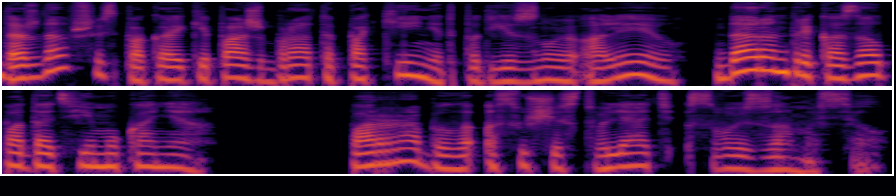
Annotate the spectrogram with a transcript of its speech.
Дождавшись, пока экипаж брата покинет подъездную аллею, Даррен приказал подать ему коня. Пора было осуществлять свой замысел.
